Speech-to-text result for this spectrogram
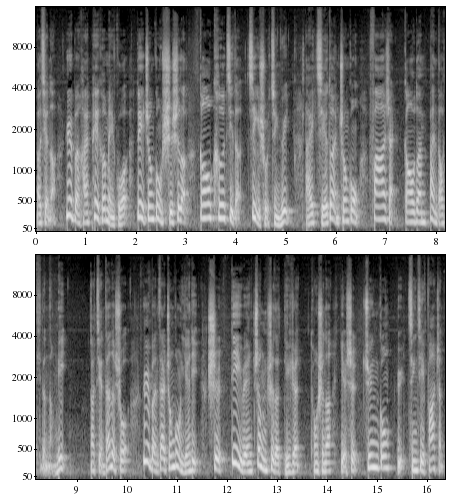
而且呢，日本还配合美国对中共实施了高科技的技术禁运，来截断中共发展高端半导体的能力。那简单的说，日本在中共眼里是地缘政治的敌人，同时呢，也是军工与经济发展的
